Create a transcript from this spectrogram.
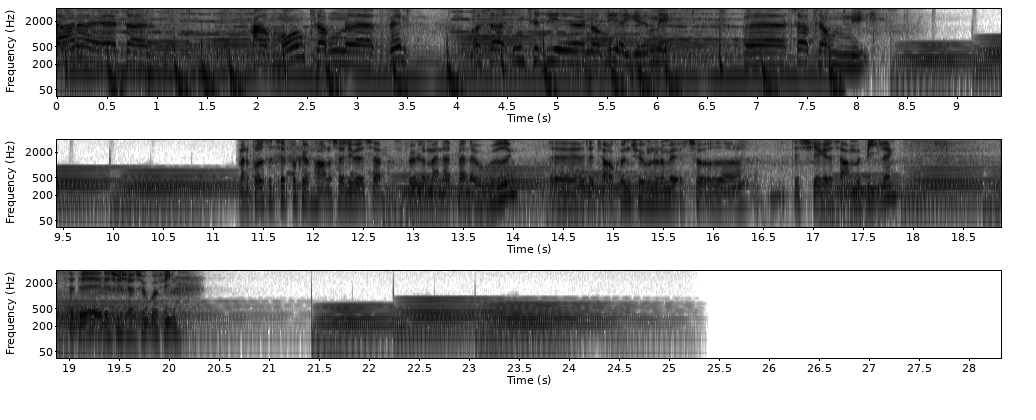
starter altså fra morgen klokken 5, og så indtil vi, øh, når vi er hjemme, ikke? Øh, så er klokken 9. både så tæt på København, og så alligevel så føler man, at man er ude. Ikke? Øh, det tager kun 20 minutter med toget, og det er cirka det samme med bil. Ikke? Så det, det synes jeg er super fint.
